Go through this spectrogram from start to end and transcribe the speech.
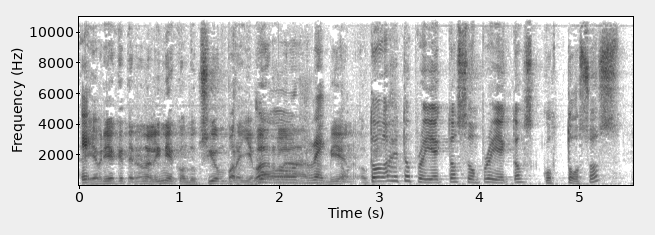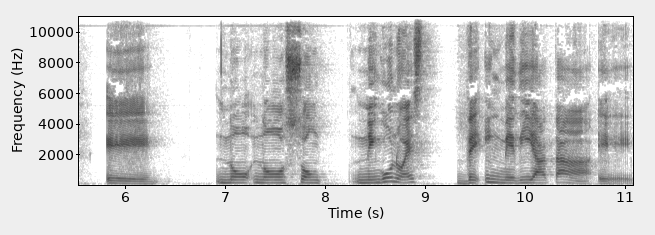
Ahí habría que tener una línea de conducción para llevarla Correcto. también. Ok. Todos estos proyectos son proyectos costosos. eh, no, no son, ninguno es de inmediata eh,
